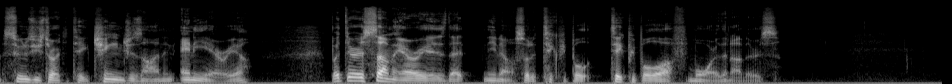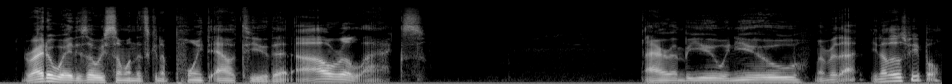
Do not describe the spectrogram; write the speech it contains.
As soon as you start to take changes on in any area, but there are some areas that, you know, sort of tick people tick people off more than others. Right away there's always someone that's going to point out to you that I'll relax. I remember you and you. Remember that? You know those people?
